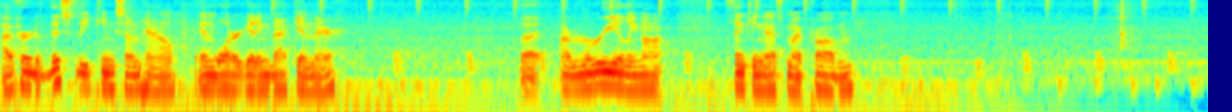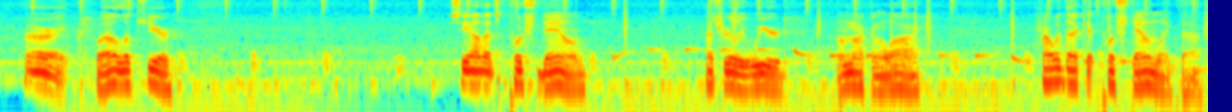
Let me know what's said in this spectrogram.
I've heard of this leaking somehow and water getting back in there. But I'm really not thinking that's my problem. Alright, well look here. See how that's pushed down? That's really weird. I'm not gonna lie. How would that get pushed down like that?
